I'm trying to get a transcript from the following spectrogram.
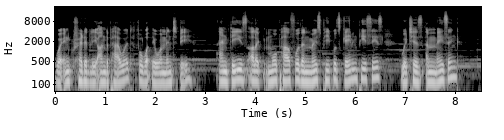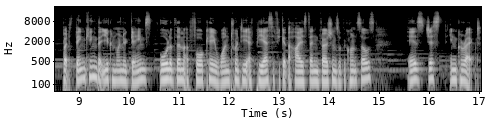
were incredibly underpowered for what they were meant to be. And these are like more powerful than most people's gaming PCs, which is amazing. But thinking that you can run your games, all of them at 4K 120 FPS if you get the highest end versions of the consoles, is just incorrect.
